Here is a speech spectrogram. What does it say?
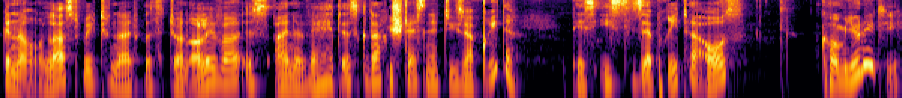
Genau, Last Week Tonight with John Oliver ist eine, wer hätte es gedacht? Ist das nicht dieser Brite? Das ist dieser Brite aus Community.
